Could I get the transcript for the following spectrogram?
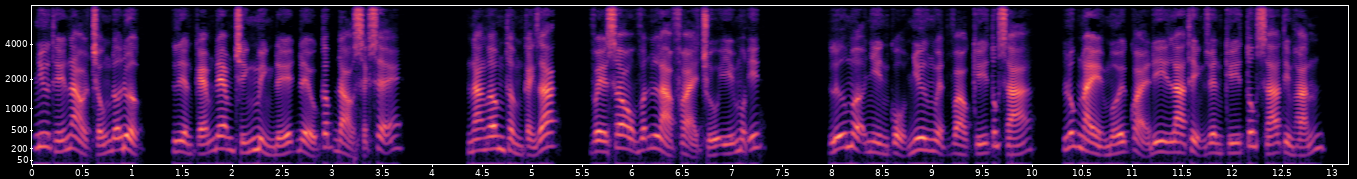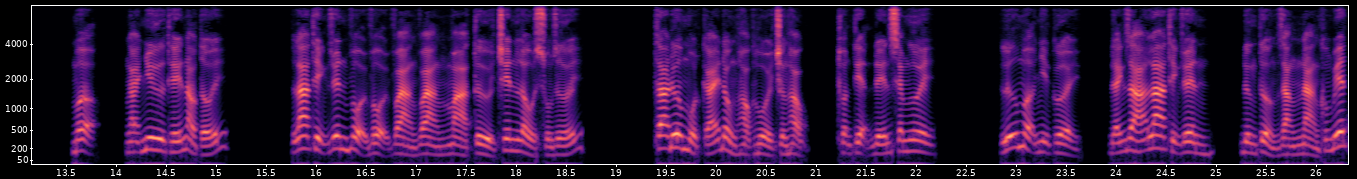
như thế nào chống đỡ được, liền kém đem chính mình đế đều cấp đảo sạch sẽ. Nàng âm thầm cảnh giác, về sau vẫn là phải chú ý một ít. Lữ mợ nhìn cổ như nguyệt vào ký túc xá, lúc này mới quải đi La Thịnh Duyên ký túc xá tìm hắn. Mợ, ngại như thế nào tới? La Thịnh Duyên vội vội vàng vàng mà từ trên lầu xuống dưới. Ta đưa một cái đồng học hồi trường học, thuận tiện đến xem ngươi. Lữ mợ nhịn cười, đánh giá La Thịnh Duyên, đừng tưởng rằng nàng không biết,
